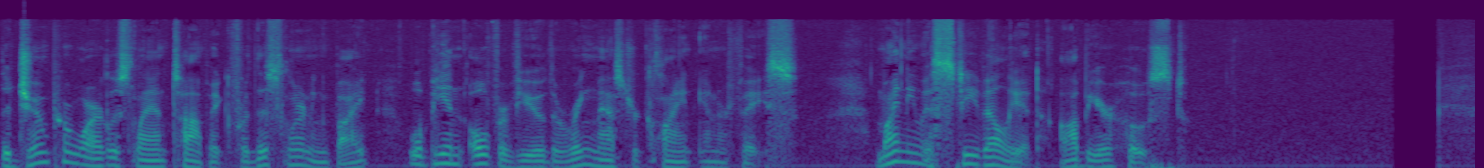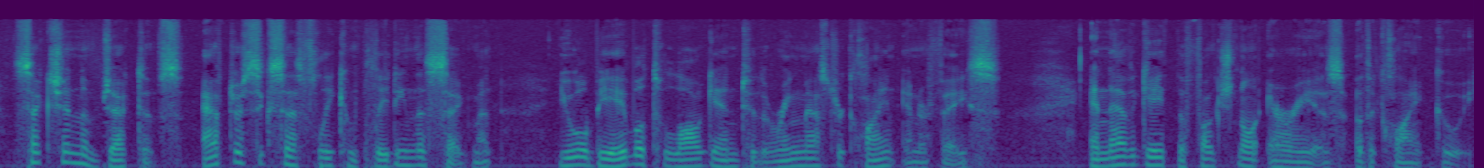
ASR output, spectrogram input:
The Juniper Wireless LAN topic for this Learning Byte will be an overview of the Ringmaster client interface. My name is Steve Elliot. I'll be your host. Section Objectives. After successfully completing this segment, you will be able to log in to the Ringmaster client interface and navigate the functional areas of the client GUI.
